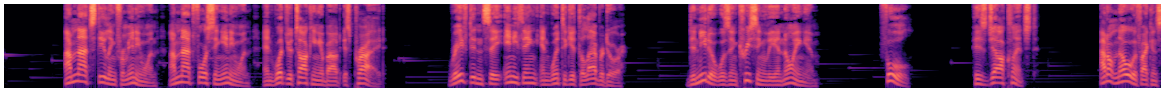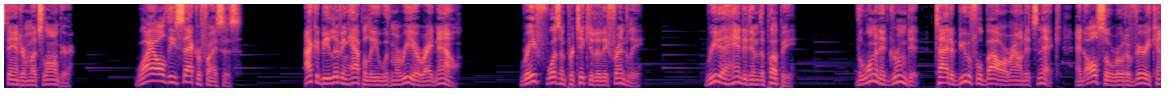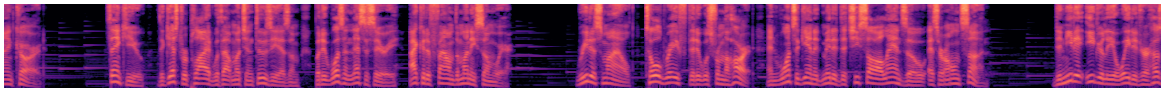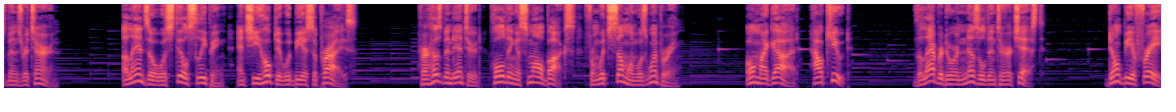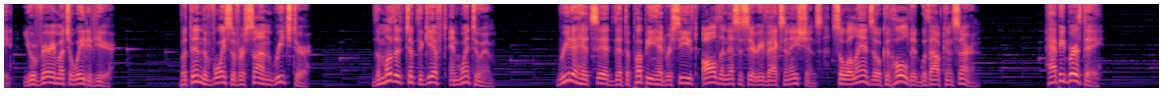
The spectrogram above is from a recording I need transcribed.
I'm not stealing from anyone, I'm not forcing anyone, and what you're talking about is pride. Rafe didn't say anything and went to get the Labrador. Danita was increasingly annoying him. Fool. His jaw clenched. I don't know if I can stand her much longer. Why all these sacrifices? I could be living happily with Maria right now. Rafe wasn't particularly friendly. Rita handed him the puppy. The woman had groomed it, tied a beautiful bow around its neck, and also wrote a very kind card. Thank you, the guest replied without much enthusiasm, but it wasn't necessary, I could have found the money somewhere. Rita smiled, told Rafe that it was from the heart, and once again admitted that she saw Alonzo as her own son. Danita eagerly awaited her husband's return. Alonzo was still sleeping, and she hoped it would be a surprise. Her husband entered, holding a small box, from which someone was whimpering. Oh my god, how cute! The Labrador nuzzled into her chest. Don't be afraid, you're very much awaited here. But then the voice of her son reached her. The mother took the gift and went to him. Rita had said that the puppy had received all the necessary vaccinations, so Alonzo could hold it without concern. Happy birthday!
